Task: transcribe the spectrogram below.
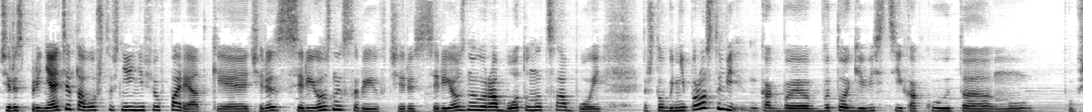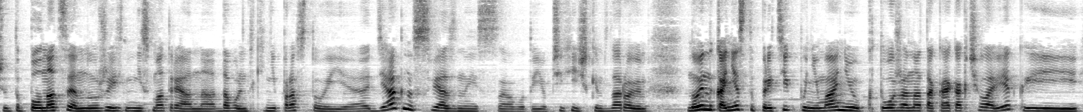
через принятие того, что с ней не все в порядке, через серьезный срыв, через серьезную работу над собой, чтобы не просто как бы в итоге вести какую-то, ну, в общем-то, полноценную жизнь, несмотря на довольно-таки непростой э, диагноз, связанный с э, вот ее психическим здоровьем, но и наконец-то прийти к пониманию, кто же она такая как человек и.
